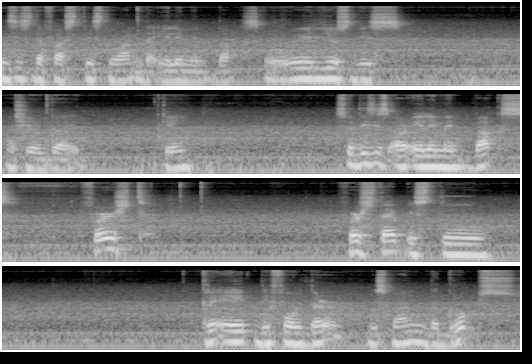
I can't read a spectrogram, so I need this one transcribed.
this is the fastest one the element box. So we'll use this as your guide. Okay? So this is our element box. First first step is to create the folder this one the groups.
